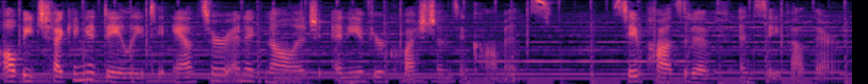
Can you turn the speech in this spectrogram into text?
I'll be checking it daily to answer and acknowledge any of your questions and comments. Stay positive and safe out there.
